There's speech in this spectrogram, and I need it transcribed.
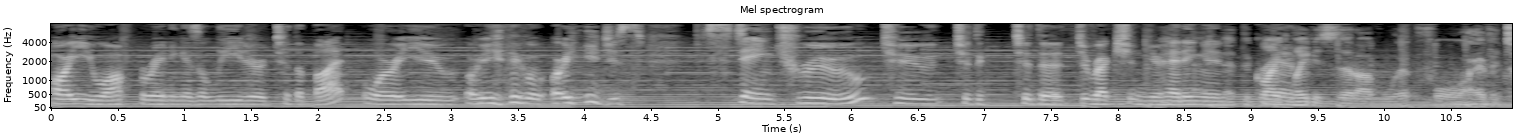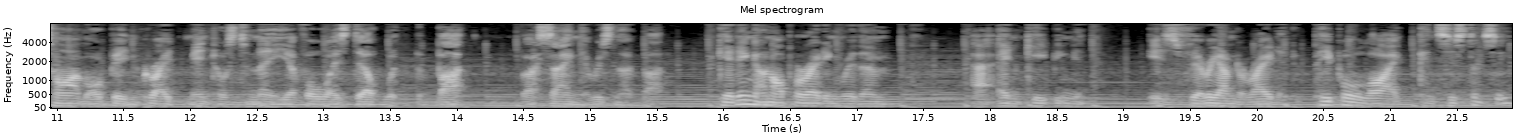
are you operating as a leader to the butt or are you or are you or are you just staying true to to the to the direction you're heading in The great Yeah. leaders that I've worked for over time or been great mentors to me have always dealt with the but by saying there is no but. Getting an operating rhythm uh, and keeping it is very underrated. People like consistency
